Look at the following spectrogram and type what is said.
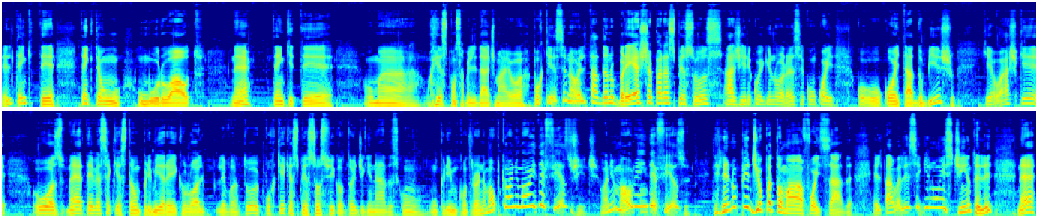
Ele tem que ter, tem que ter um, um muro alto, né? Tem que ter uma responsabilidade maior, porque senão ele está dando brecha para as pessoas agirem com ignorância com, com o coitado do bicho, que eu acho que os, né, teve essa questão primeira aí que o Loli levantou, por que, que as pessoas ficam tão indignadas com um crime contra o animal? Porque o animal é indefeso, gente. O animal é indefeso. Ele não pediu para tomar uma foiçada. Ele estava ali seguindo um instinto. Ele, né,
